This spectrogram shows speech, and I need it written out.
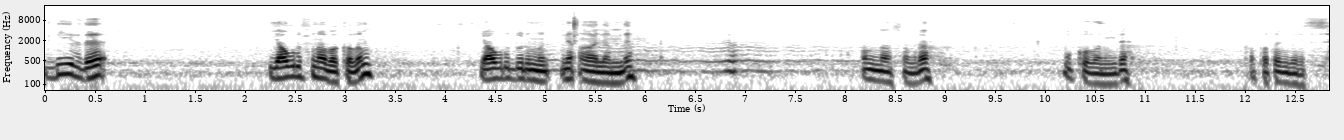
Bir de yavrusuna bakalım. Yavru durumu ne alemde? Ondan sonra bu koloniyi de kapatabiliriz.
